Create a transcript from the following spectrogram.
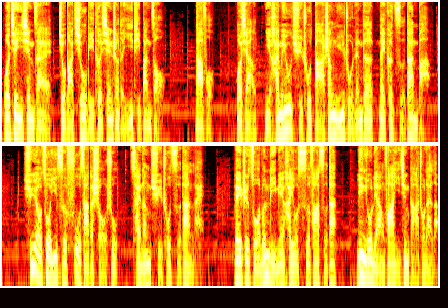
我建议现在就把丘比特先生的遗体搬走。大夫，我想你还没有取出打伤女主人的那颗子弹吧？需要做一次复杂的手术才能取出子弹来。那只左轮里面还有四发子弹，另有两发已经打出来了，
